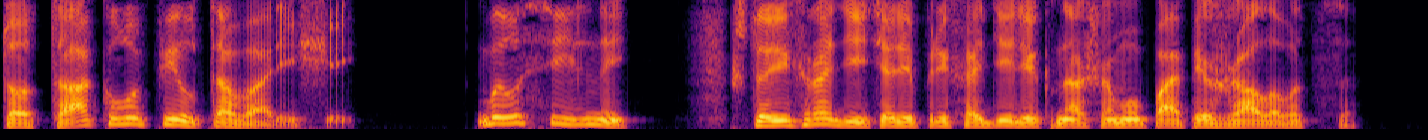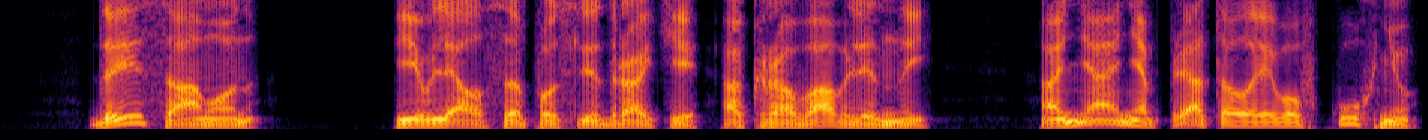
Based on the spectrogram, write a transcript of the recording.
то так лупил товарищей. Был сильный, что их родители приходили к нашему папе жаловаться. Да и сам он являлся после драки окровавленный, а няня прятала его в кухню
